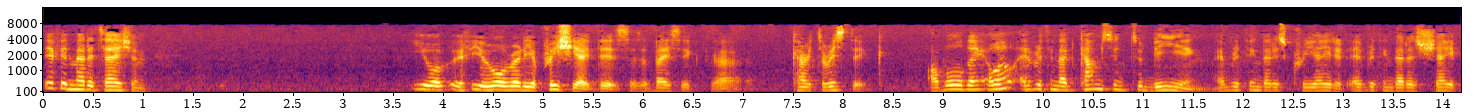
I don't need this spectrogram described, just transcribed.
If in meditation you, if you already appreciate this as a basic uh, characteristic of all the, all, everything that comes into being, everything that is created, everything that has shape,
